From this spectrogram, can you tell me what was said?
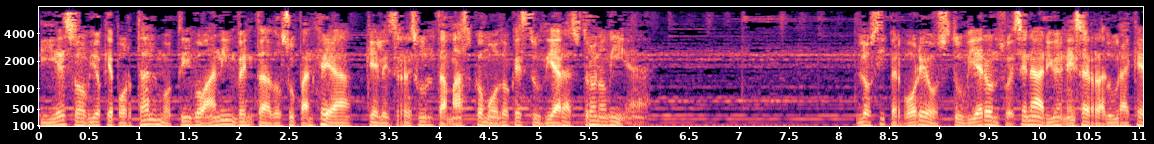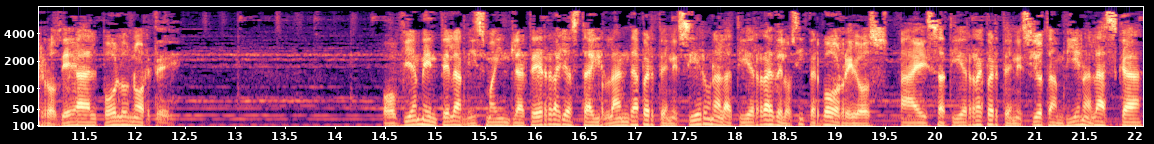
y es obvio que por tal motivo han inventado su Pangea, que les resulta más cómodo que estudiar astronomía. Los hiperbóreos tuvieron su escenario en esa herradura que rodea al Polo Norte. Obviamente la misma Inglaterra y hasta Irlanda pertenecieron a la tierra de los hiperbóreos, a esa tierra perteneció también Alaska,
